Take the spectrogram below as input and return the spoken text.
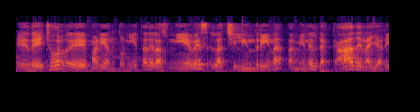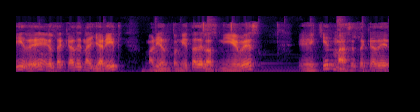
Eh, de hecho, eh, María Antonieta de las Nieves, la chilindrina, también el de acá de Nayarit, el de acá de Nayarit, María Antonieta de las Nieves. Eh, ¿Quién más es de acá de,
